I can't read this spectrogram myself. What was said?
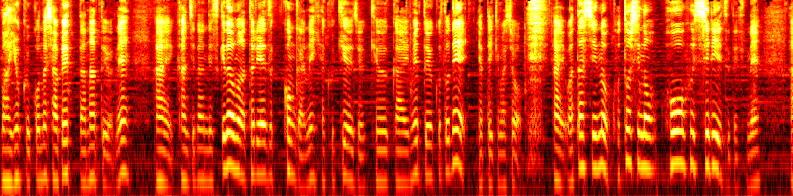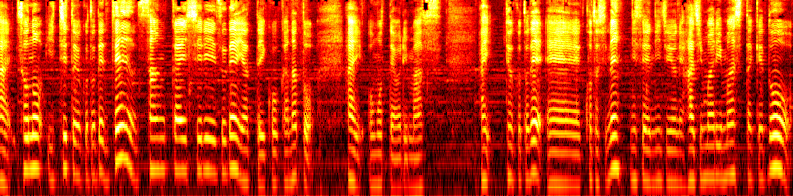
まあよくこんな喋ったなというね、はい、感じなんですけど、まあとりあえず今回ね、199回目ということでやっていきましょう。はい、私の今年の抱負シリーズですね。はい、その1ということで、全3回シリーズでやっていこうかなと、はい、思っております。はい。ということで、えー、今年ね、2024年始まりましたけど、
